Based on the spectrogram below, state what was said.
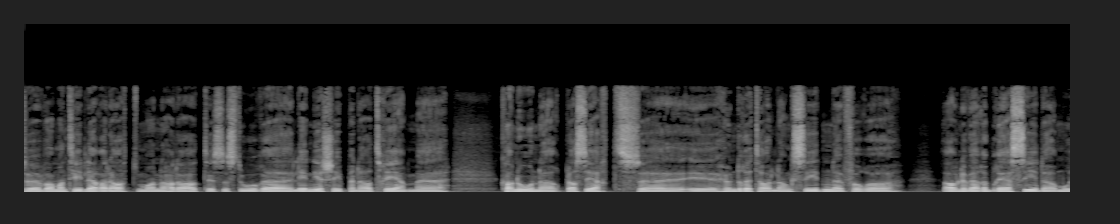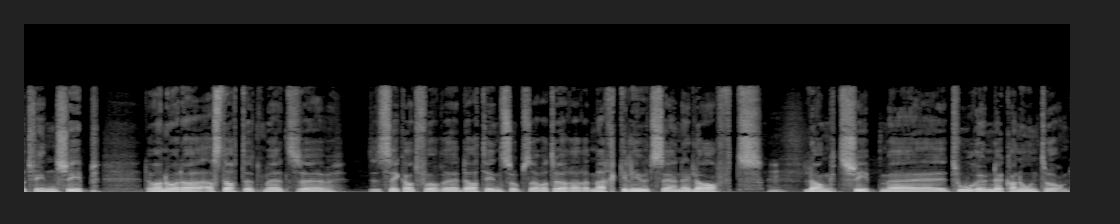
hva man tidligere hadde hatt. Man hadde hatt disse store linjeskipene av tre med kanoner plassert eh, i hundretall langs sidene for å avlevere bredsider mot fiendens skip. Det var nå da erstattet med et eh, sikkert for eh, datidens observatører merkelig utseende, lavt, langt skip med to runde kanontårn.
